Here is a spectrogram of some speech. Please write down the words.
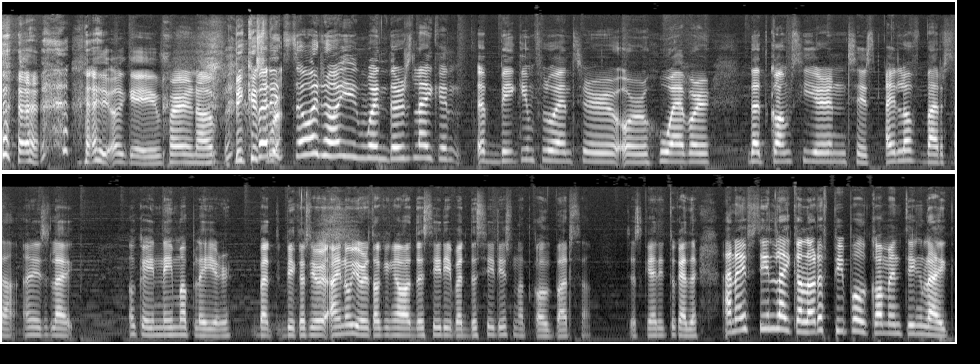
okay, fair enough. Because but it's so annoying when there's like an, a big influencer or whoever that comes here and says, I love Barça. And it's like, okay, name a player. But because you're, I know you're talking about the city, but the city is not called Barça. Just get it together. And I've seen like a lot of people commenting, like,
